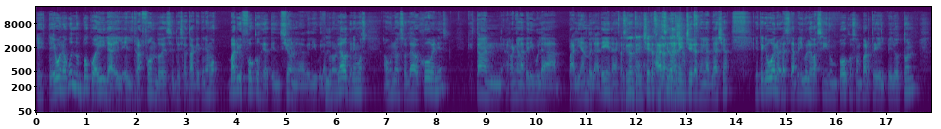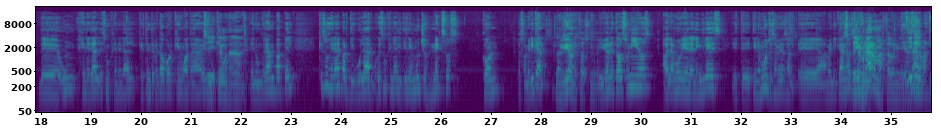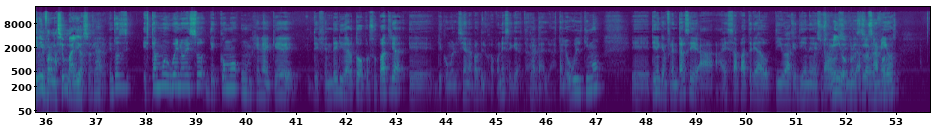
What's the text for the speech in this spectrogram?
Este, bueno, cuento un poco ahí la- el, el trasfondo de ese, de ese ataque. Tenemos varios focos de atención en la película. Por Mm. un lado tenemos a unos soldados jóvenes están, arrancan la película paliando la arena. es que Haciendo están trincheras en la haciendo playa. trincheras en la playa. Este que bueno, la, la película va a seguir un poco, son parte del pelotón de un general, es un general que está interpretado por Ken Watanabe Sí, Ken Watanabe. en un gran papel, que es un general particular, porque es un general que tiene muchos nexos con los americanos. Claro. Vivió en Estados Unidos. Vivió en Estados Unidos, habla muy bien el inglés, este, tiene muchos amigos eh, americanos. O sea, Tiene un Tiene arma estadounidense. Tiene Tiene, tiene información valiosa. Claro. Entonces, está muy bueno eso de cómo un general que debe defender y dar todo por su patria, eh, de como lo hacían aparte los japoneses, que hasta, Claro. hasta, hasta lo último, eh, tiene que enfrentarse a, a esa patria adoptiva que Sí, tiene a sus Estados amigos, por a sus amigos. forma.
